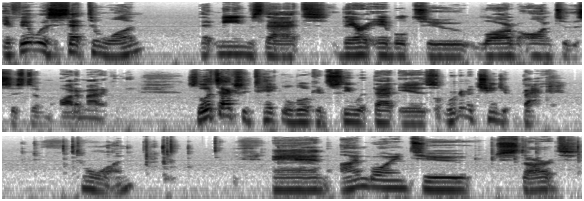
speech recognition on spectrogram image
If it was set to one, that means that they are able to log on to the system automatically. So let's actually take a look and see what that is. We're going to change it back to 1. And I'm going to start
